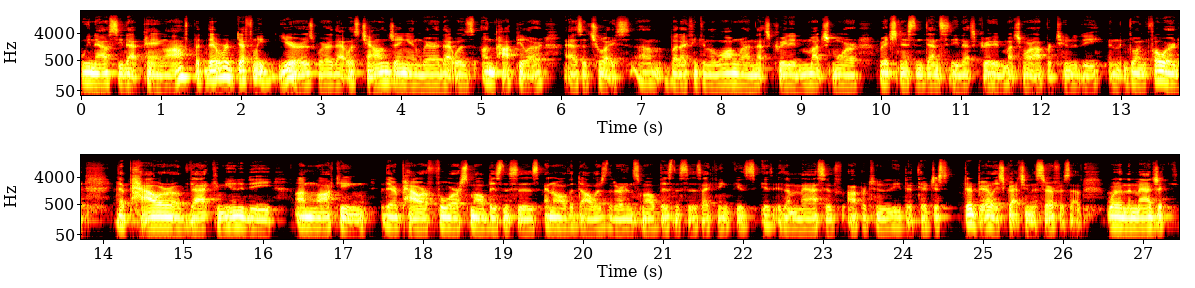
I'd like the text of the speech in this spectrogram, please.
We now see that paying off, but there were definitely years where that was challenging and where that was unpopular as a choice. Um, but I think in the long run, that's created much more richness and density. That's created much more opportunity. And going forward, the power of that community unlocking their power for small businesses and all the dollars that are in small businesses, I think is, is, is a massive opportunity that they're just, they're barely scratching the surface of. One of the magic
